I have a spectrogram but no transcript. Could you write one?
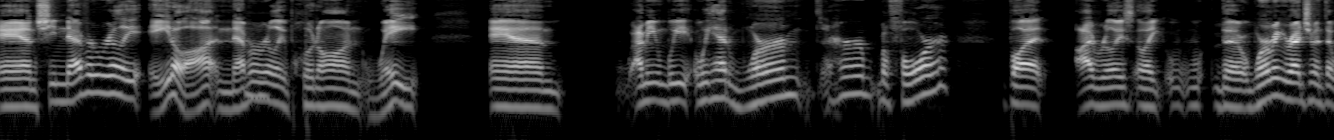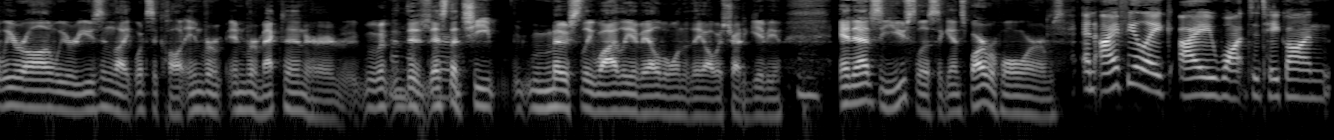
and she never really ate a lot and never Mhm. really put on weight and i mean we we had wormed her before but i really like w- the worming regiment that we were on we were using like what's it called? Inver, invermectin or what- the, not that's the cheap mostly widely available one that they always try to give you. Mhm. and that's useless against barber pole worms. And I feel like I want to take on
